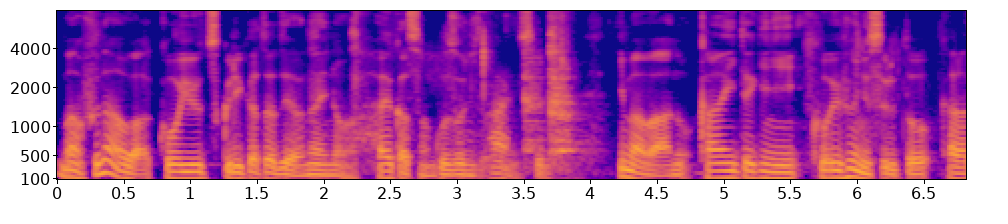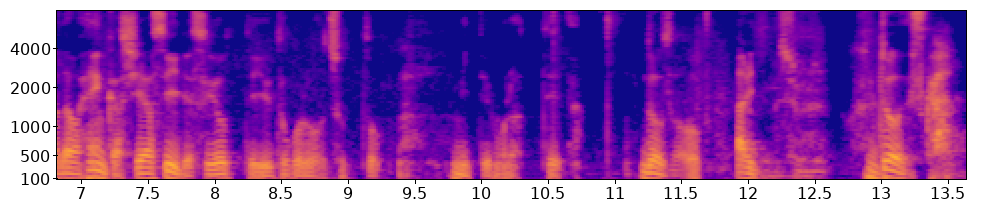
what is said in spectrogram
まあ普段はこういう作り方ではないのは早川さんご存知だと思うんですけど、今はあの簡易的にこういうふうにすると体は変化しやすいですよっていうところをちょっと見てもらってどうぞ歩いてみましょう。どうですか？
